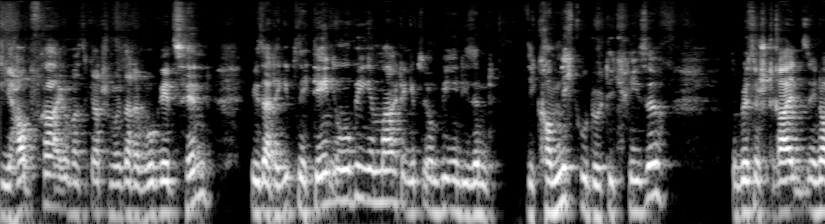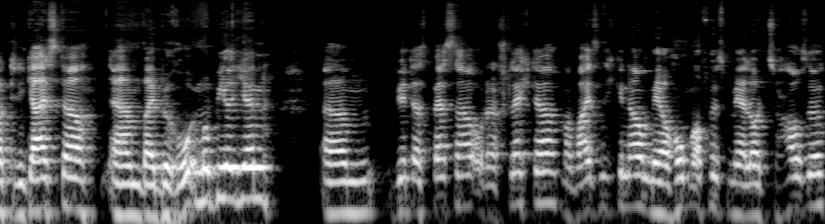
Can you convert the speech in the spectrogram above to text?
die Hauptfrage, was ich gerade schon gesagt habe, wo geht's hin? Wie gesagt, da gibt es nicht den Immobilienmarkt, da gibt es Immobilien, die sind, die kommen nicht gut durch die Krise. So ein bisschen streiten sich noch die Geister ähm, bei Büroimmobilien. Ähm, wird das besser oder schlechter? Man weiß nicht genau. Mehr Homeoffice, mehr Leute zu Hause,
